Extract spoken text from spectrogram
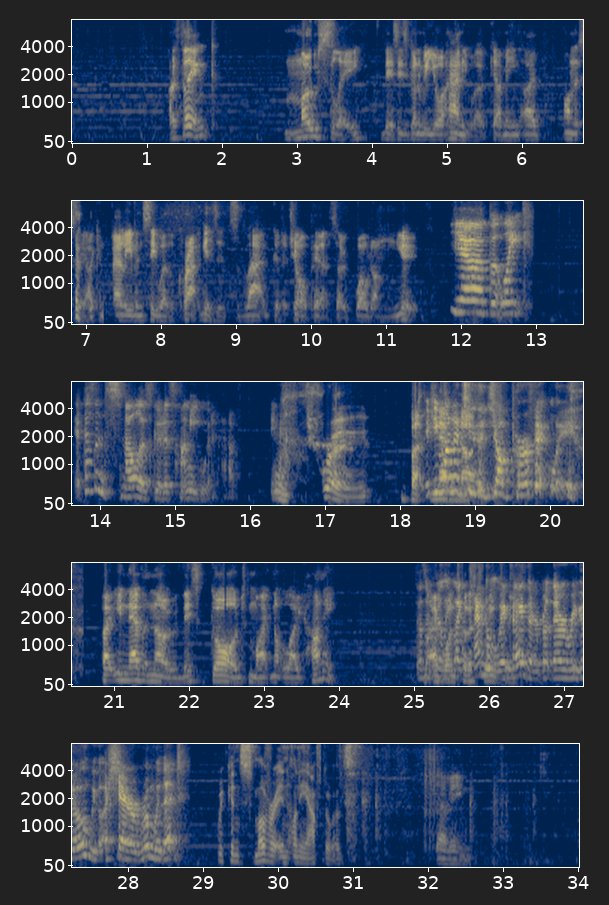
I think mostly this is gonna be your handiwork. I mean, I've honestly, I can barely even see where the crack is. It's that good a job here. So well done on you. Yeah, but like, it doesn't smell as good as honey would have. True, but if you never want to know. do the job perfectly, But you never know. This god might not like honey. doesn't Not really like got a candlewick sweet either. But there we go. We got to share a room with it. We can smother it in honey afterwards. I mean,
